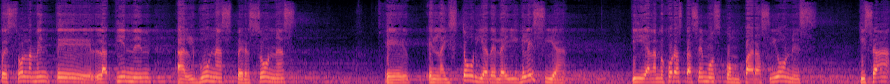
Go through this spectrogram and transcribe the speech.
pues solamente la tienen algunas personas eh, en la historia de la iglesia. Y a lo mejor hasta hacemos comparaciones quizá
